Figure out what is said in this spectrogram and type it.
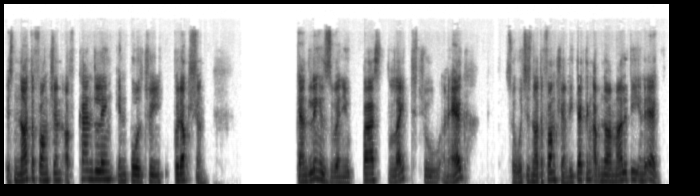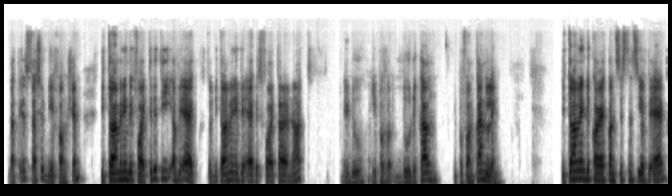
is not a function of candling in poultry production? Candling is when you pass light through an egg so which is not a function. Detecting abnormality in the egg. That is, that should be a function. Determining the fertility of the egg. So determining if the egg is fertile or not, you do you perform, do the cal you perform candling. Determining the correct consistency of the egg.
